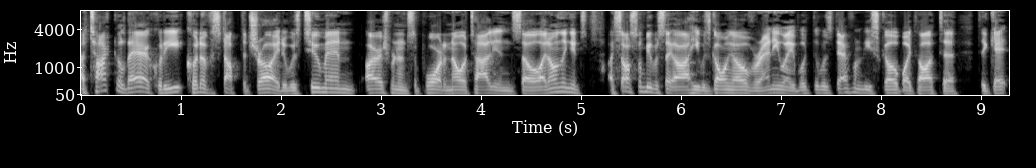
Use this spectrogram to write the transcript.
a tackle there could he could have stopped the try. There was two men, Irishmen in support and no Italian. So I don't think it's. I saw some people say, "Oh, he was going over anyway," but there was definitely scope. I thought to to get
